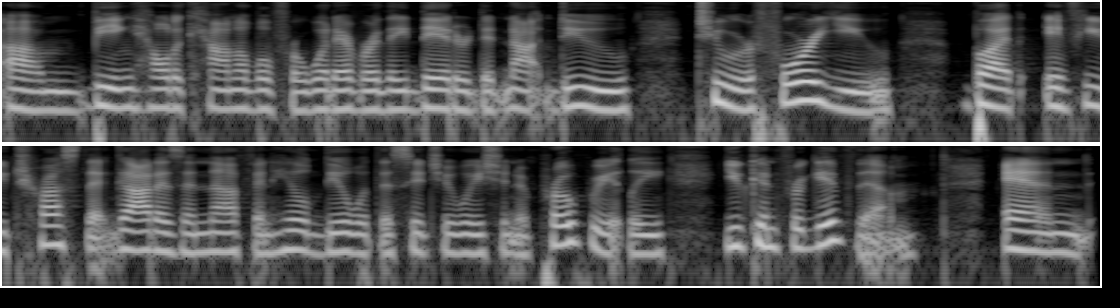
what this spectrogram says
um, being held accountable for whatever they did or did not do to or for you. But if you trust that God is enough and He'll deal with the situation appropriately, you can forgive them. And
